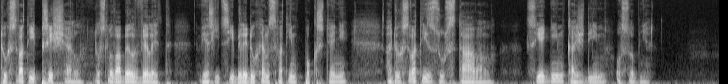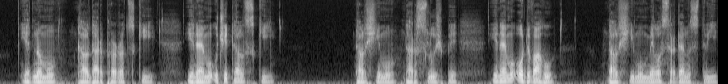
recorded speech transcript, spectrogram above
Duch svatý přišel, doslova byl vylit. Věřící byli duchem svatým pokřtěni a duch svatý zůstával s jedním každým osobně. Jednomu dal dar prorocký, jinému učitelský, dalšímu dar služby, jinému odvahu, dalšímu milosrdenství,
